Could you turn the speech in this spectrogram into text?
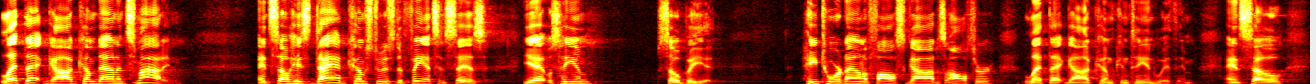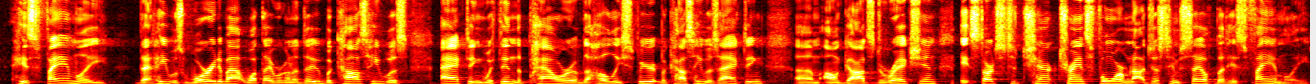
let that God come down and smite him. And so his dad comes to his defense and says, Yeah, it was him, so be it. He tore down a false God's altar, let that God come contend with him. And so his family that he was worried about what they were going to do because he was acting within the power of the Holy Spirit, because he was acting um, on God's direction, it starts to tra- transform not just himself, but his family.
